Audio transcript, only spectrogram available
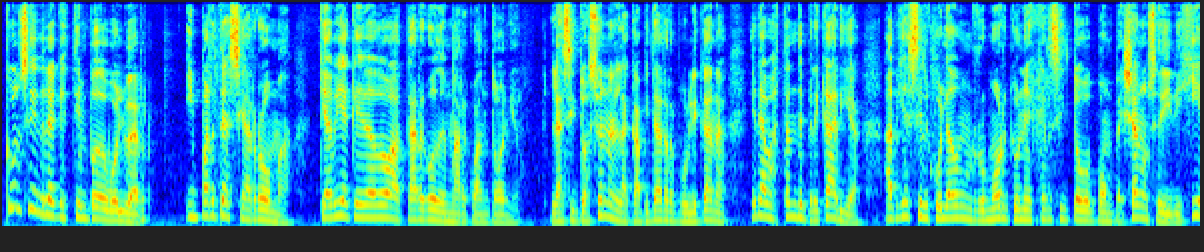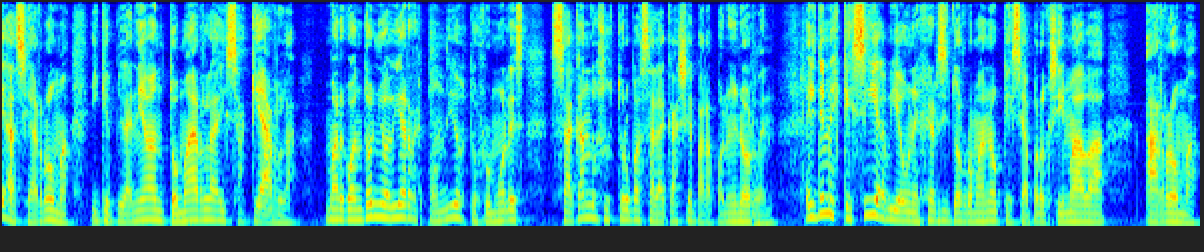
considera que es tiempo de volver y parte hacia Roma, que había quedado a cargo de Marco Antonio. La situación en la capital republicana era bastante precaria. Había circulado un rumor que un ejército pompeyano se dirigía hacia Roma y que planeaban tomarla y saquearla. Marco Antonio había respondido a estos rumores sacando sus tropas a la calle para poner orden. El tema es que sí había un ejército romano que se aproximaba a Roma,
